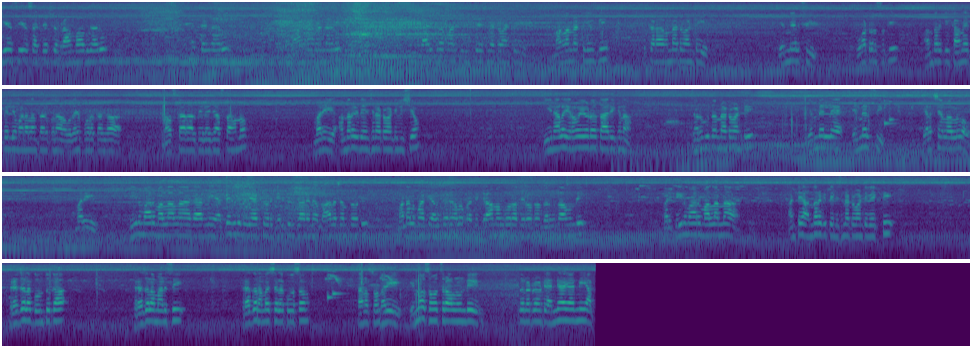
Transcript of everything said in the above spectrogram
ఈఎస్సిఎస్ అధ్యక్షులు రాంబాబు గారు సత్యం గారు కార్యక్రమానికి చేసినటువంటి మల్లన్న టీంకి ఇక్కడ ఉన్నటువంటి ఎమ్మెల్సీ ఓటర్స్కి అందరికీ కామేపల్లి మండలం తరఫున ఉదయపూర్వకంగా నమస్కారాలు తెలియజేస్తా ఉన్నాం. మరి అందరికీ తెలిసినటువంటి విషయం ఈ నెల ఇరవై ఏడో తారీఖున జరుగుతున్నటువంటి ఎమ్మెల్యే ఎమ్మెల్సీ ఎలక్షన్లలో మరి తీనుమారు మల్లన్న గారిని అత్యధిక మెజార్టీతో గెలిపించాలనే ఆలోచనతోటి ఆలోచనతో మండల పార్టీ ఆధ్వర్యంలో ప్రతి గ్రామం కూడా తిరగడం జరుగుతూ ఉంది. మరి తీనుమారు మల్లన్న అంటే అందరికీ తెలిసినటువంటి వ్యక్తి. ప్రజల గొంతుక ప్రజల మనిషి ప్రజల సమస్యల కోసం తన మరి ఎన్నో సంవత్సరాల నుండి ఉన్నటువంటి అన్యాయాన్ని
